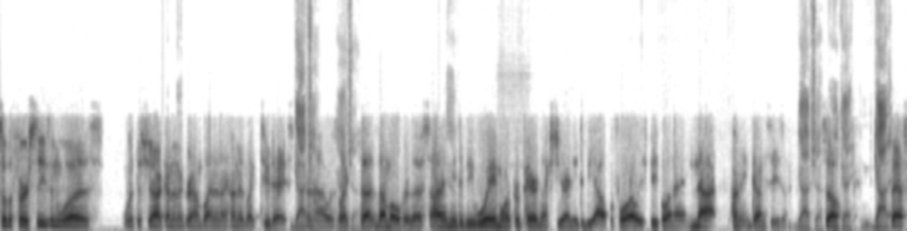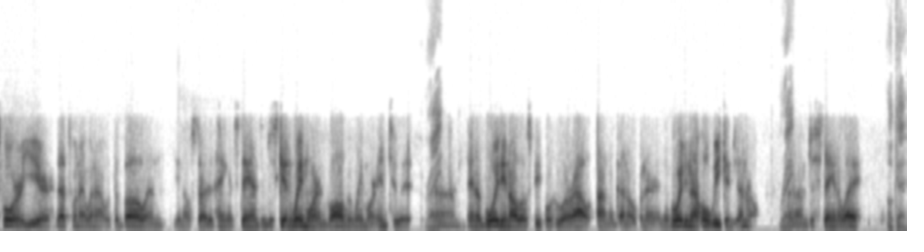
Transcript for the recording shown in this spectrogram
So the first season was with the shotgun and a ground blind, and I hunted like two days. Gotcha. And I was gotcha. like, I'm over this. I need to be way more prepared next year. I need to be out before all these people, and I'm not hunting gun season. Gotcha. So okay, got it. Fast forward a year, that's when I went out with the bow and you know started hanging stands and just getting way more involved and way more into it. Right. Um, and avoiding all those people who are out on the gun opener and avoiding that whole week in general. Right. Um, just staying away. Okay.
